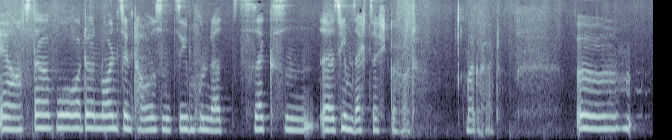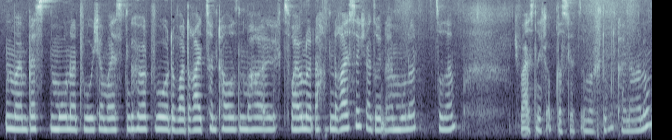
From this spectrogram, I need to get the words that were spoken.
erste wurde 19.767 gehört. Mal gehört. Ähm, in meinem besten Monat, wo ich am meisten gehört wurde, war 13.000 mal 238, also in einem Monat zusammen. Ich weiß nicht, ob das jetzt immer stimmt, keine Ahnung.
